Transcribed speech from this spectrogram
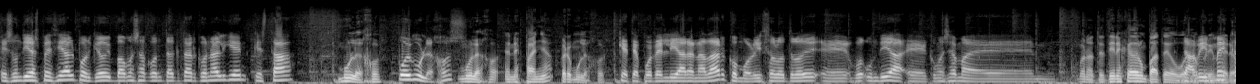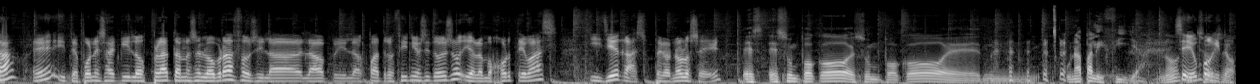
es un día especial porque hoy vamos a contactar con alguien que está Muy lejos, pues muy lejos. muy lejos. En España, pero muy lejos. Que te puedes liar a nadar como lo hizo el otro día, eh, un día, eh, ¿cómo se llama? Eh, Bueno, te tienes que dar un pateo bueno David primero. Meca, ¿eh? y te pones aquí los plátanos en los brazos y, la- la- y los patrocinios y todo eso, y a lo mejor te vas y llegas, pero no lo sé, ¿eh? Es, es un poco, es un poco una palicilla, ¿no? Sí, un poquito,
